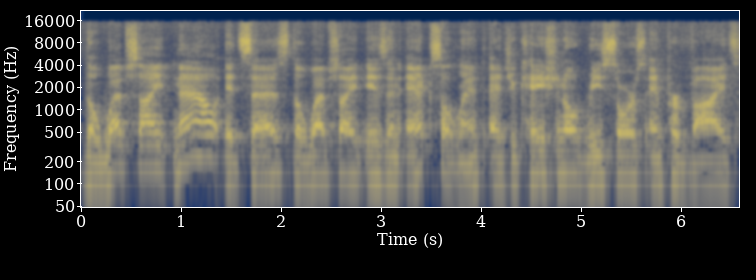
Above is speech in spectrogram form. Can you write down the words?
The website now, it says the website is an excellent educational resource and provides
